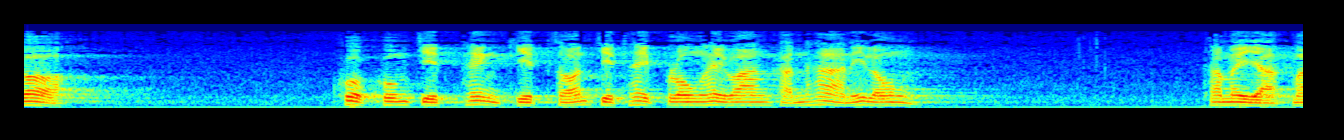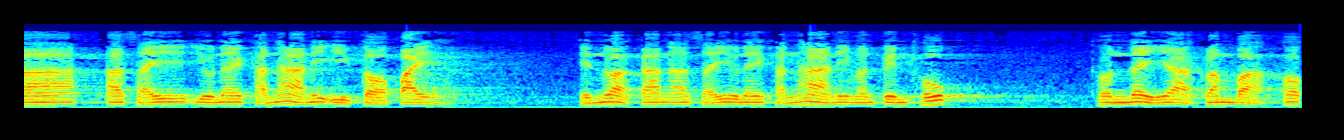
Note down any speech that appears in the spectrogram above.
ก็ควบคุมจิตเพ่งจิตสอนจิตให้ปรงให้วางขันห้านี้ลง ถ้าไม่อยากมาอาศัยอยู่ในขันห้านี้อีกต่อไป เห็นว่าการอาศัยอยู่ในขันห้านี้มันเป็นทุกข์ ทนได้ยากลำบากเพราะ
